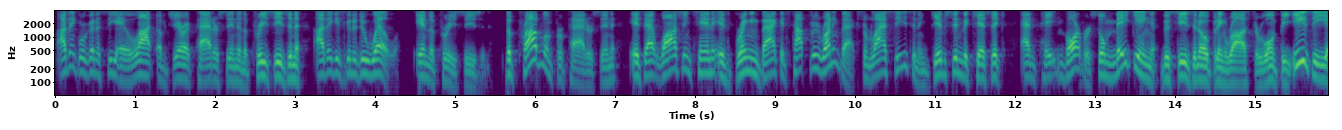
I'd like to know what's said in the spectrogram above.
I think we're going to see a lot of Jaret Patterson in the preseason. I think he's going to do well in the preseason. The problem for Patterson is that Washington is bringing back its top three running backs from last season in Gibson, McKissic, and Peyton Barber. So making the season opening roster won't be easy,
